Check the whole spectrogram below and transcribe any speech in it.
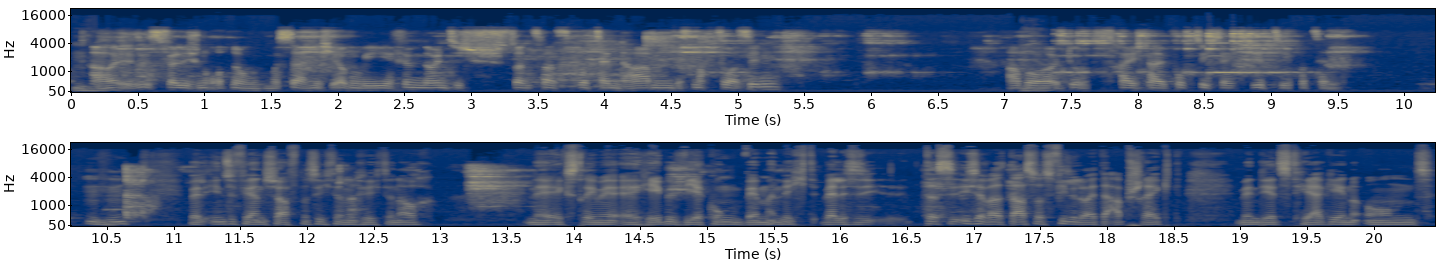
Mhm. Aber es ist völlig in Ordnung. Muss da nicht irgendwie 95, sonst was Prozent haben. Das macht zwar Sinn, aber es reicht halt 50, 60, 70 Prozent. Mhm. Weil insofern schafft man sich dann natürlich dann auch eine extreme Hebelwirkung, wenn man nicht, weil es, das ist ja das, was viele Leute abschreckt, wenn die jetzt hergehen und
